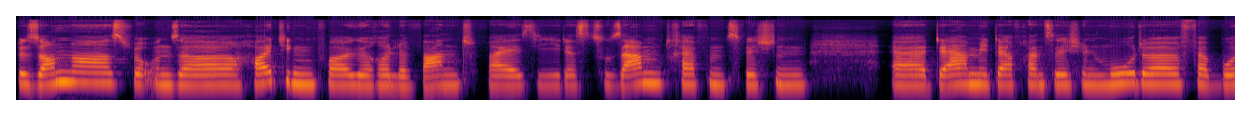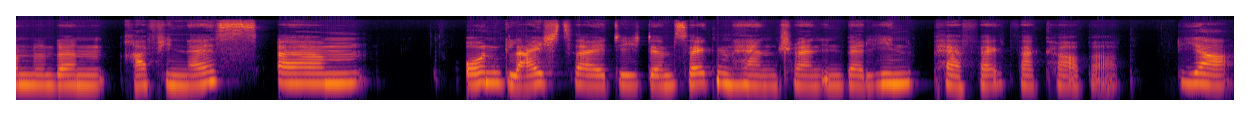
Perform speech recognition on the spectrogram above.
besonders für unsere heutigen Folge relevant, weil sie das Zusammentreffen zwischen äh, der mit der französischen Mode verbundenen Raffinesse ähm, und gleichzeitig dem Secondhand-Trend in Berlin perfekt verkörpert. Ja,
